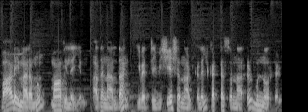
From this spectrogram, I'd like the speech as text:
வாழை மரமும் மாவிலையும். அதனால்தான் இவற்றை விசேஷ நாட்களில் கட்ட சொன்னார்கள் முன்னோர்கள்.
